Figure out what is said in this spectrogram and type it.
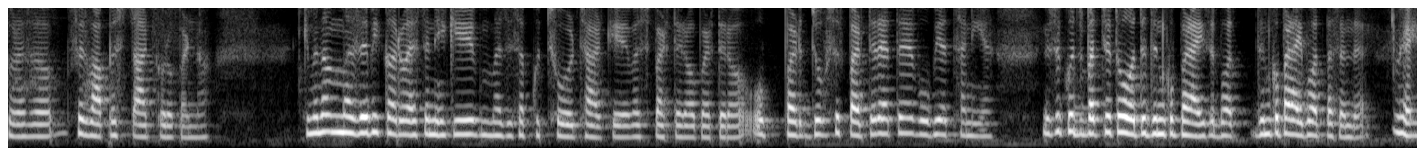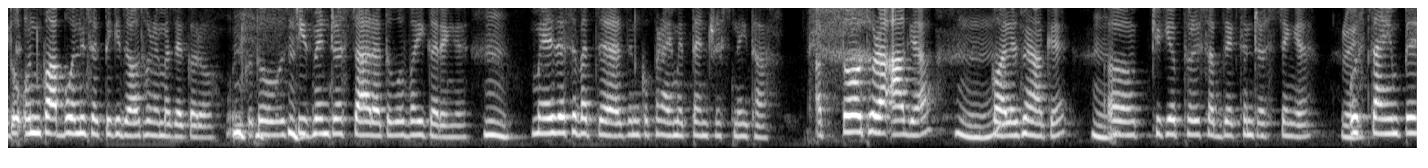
थोड़ा सा फिर वापस स्टार्ट करो पढ़ना। कि मतलब मज़े भी करो ऐसे नहीं कि मज़े सब कुछ छोड़ छाड़ के बस पढ़ते रहो पढ़ते रहो। वो पढ़ जो सिर्फ़ पढ़ते रहते हैं वो भी अच्छा नहीं है। जैसे कुछ बच्चे तो होते जिनको पढ़ाई से बहुत जिनको पढ़ाई बहुत पसंद है right. तो उनको आप बोल नहीं सकते कि जाओ थोड़े मज़े करो उनको तो उस चीज़ में इंटरेस्ट आ रहा है तो वो वही करेंगे hmm. मेरे जैसे बच्चे हैं जिनको पढ़ाई में इतना इंटरेस्ट नहीं था अब तो थोड़ा आ गया कॉलेज hmm. में आके hmm. क्योंकि अब थोड़े सब्जेक्ट्स इंटरेस्टिंग है right. उस टाइम पे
